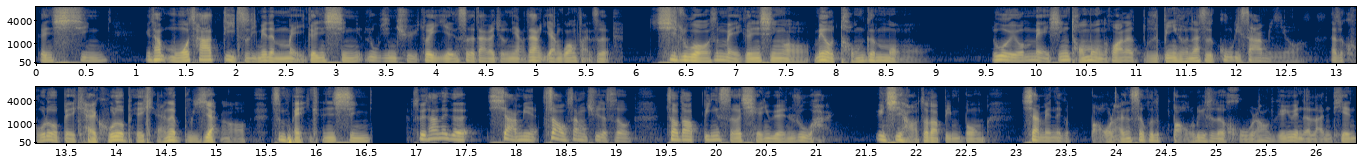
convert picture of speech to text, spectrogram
跟锌，因为它摩擦地质里面的镁跟锌入进去，所以颜色大概就是那样。这样阳光反射，记住哦，是镁跟锌哦，没有铜跟锰哦。如果有镁锌铜锰的话，那不是冰河，那是古里沙米哦，那是骷髅北开，骷髅北开那不一样哦，是镁跟锌。所以它那个下面照上去的时候，照到冰舌前缘入海，运气好照到冰崩。下面那个宝蓝色或者宝绿色的湖，然后远远的蓝天，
